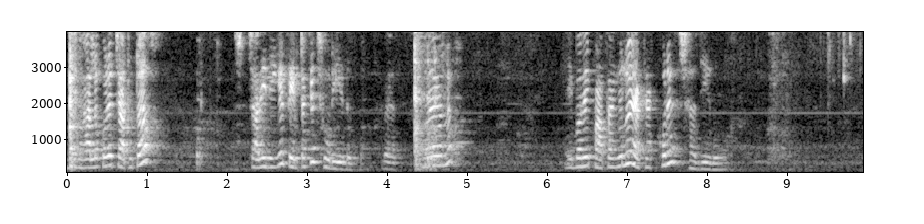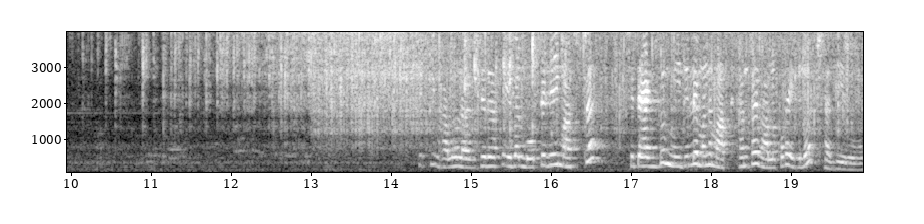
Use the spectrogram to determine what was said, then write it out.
দিয়ে ভালো করে চাটুটা চারিদিকে তেলটাকে ছড়িয়ে দেবো, ব্যাস। হয়ে গেল। এবার এই পাতাগুলো এক এক করে সাজিয়ে দেবো। কি ভালো লাগছে দেখো, এবার লোটে যেই মাছটা, সেটা একদম মিডিলে মানে মাঝখানটায় ভালো করে এগুলো সাজিয়ে দেবো।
